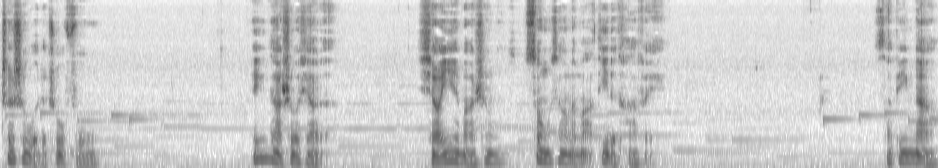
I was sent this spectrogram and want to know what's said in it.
这是我的祝福。琳达收下了，小叶马上送上了马蒂的咖啡。萨宾娜，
